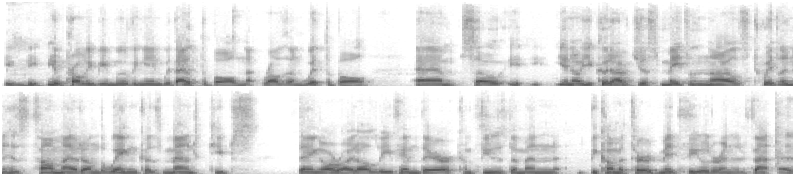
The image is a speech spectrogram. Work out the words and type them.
He, he, he'll probably be moving in without the ball rather than with the ball. Um, so you know you could have just Maitland Niles twiddling his thumb out on the wing because Mount keeps saying, "All right, I'll leave him there, confuse them, and become a third midfielder and uh,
